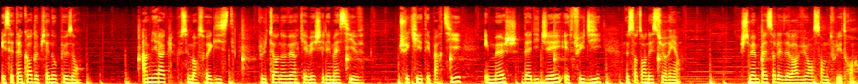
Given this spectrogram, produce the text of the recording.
Et cet accord de piano pesant. Un miracle que ce morceau existe, vu le turnover qu'il y avait chez les Massives. Tricky était parti, et Mush, Daddy J et 3D ne s'entendaient sur rien. Je suis même pas sûre de les avoir vus ensemble tous les trois.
